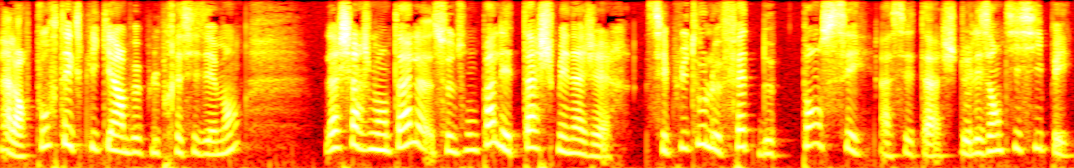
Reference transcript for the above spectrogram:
Alors, pour t'expliquer un peu plus précisément, la charge mentale, ce ne sont pas les tâches ménagères. C'est plutôt le fait de penser à ces tâches, de les anticiper.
